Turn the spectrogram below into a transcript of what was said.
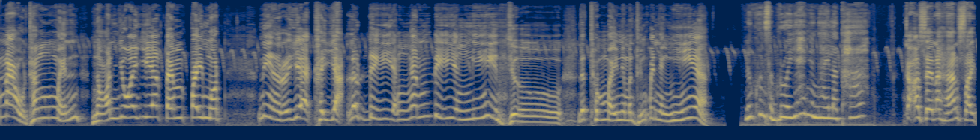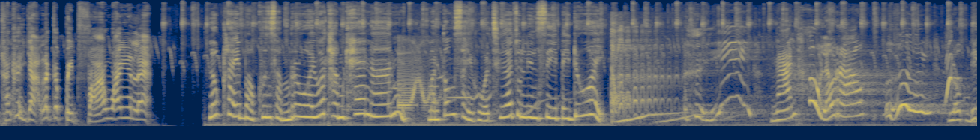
เน่าทั้งเหม็นหนอนยัวเยียเต็มไปหมดนี่เราแยกขยะแล้วดีอย่างนั้นดีอย่างนี้เจอแล้วทำไมเนี่ยมันถึงเป็นอย่างนี้อะแล้วคุณสำรวยแยกยังไงล่ะคะ ก็เอาเศษอาหารใส่ถังขยะแล้วก็ปิดฝาไว้นั่นแหละ แล้วใครบอกคุณสำรวยว่าทำแค่นั้น มันต้องใส่หัวเชื้อจุลินทรีย์ไปด้วยเฮ้ยงานเข้าแล้วเราเอ้ยหลบดี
